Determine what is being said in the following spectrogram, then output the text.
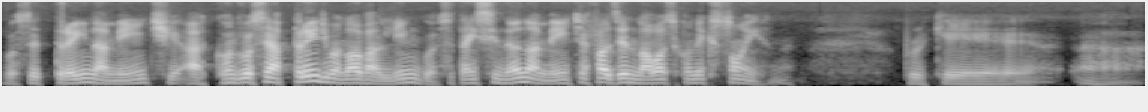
você treina a mente, a, quando você aprende uma nova língua, você está ensinando a mente a fazer novas conexões. Né? Porque ah,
